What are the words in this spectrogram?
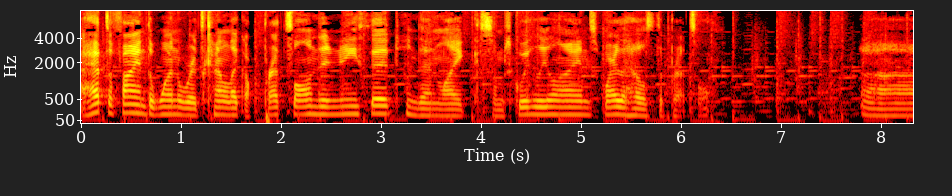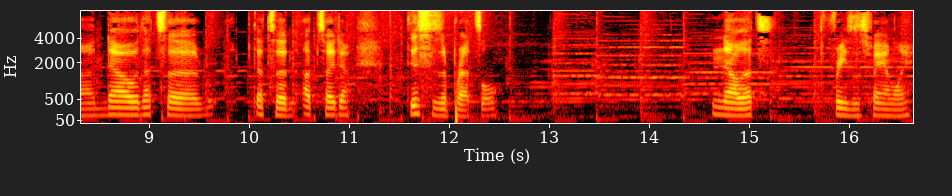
I have to find the one where it's kind of like a pretzel underneath it, and then like some squiggly lines. Where the hell's the pretzel? Uh, no, that's a that's an upside down. This is a pretzel. No, that's Frieza's family.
